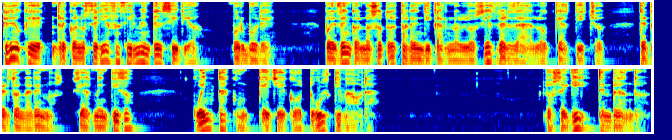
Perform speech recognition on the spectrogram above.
—Creo que reconocería fácilmente el sitio —murmuré—. Pues ven con nosotros para indicárnoslo. Si es verdad lo que has dicho, te perdonaremos. Si has mentido, cuenta con que llegó tu última hora. Lo seguí temblando,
